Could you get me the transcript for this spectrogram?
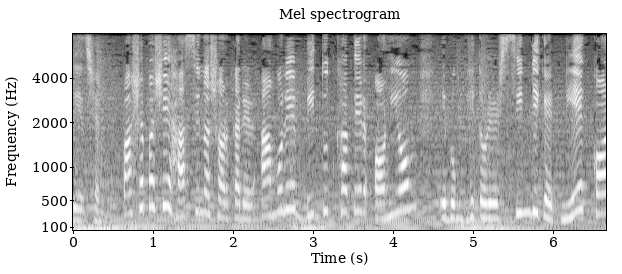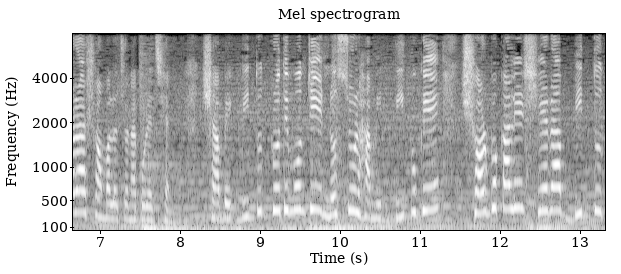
দিয়েছেন। পাশাপাশি হাসিনা সরকারের আমলে বিদ্যুৎ খাতের অনিয়ম এবং ভেতরের সিন্ডিকেট নিয়ে কড়া সমালোচনা করেছেন। সাবেক বিদ্যুৎ প্রতিমন্ত্রী নসরুল হামিদ বিপুকে সর্বকালের সেরা বিদ্যুৎ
